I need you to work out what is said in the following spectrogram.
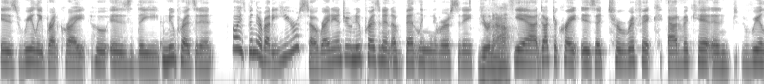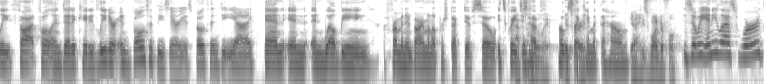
is really Brent Chrite, who is the new president Oh, he's been there about a year or so, right, Andrew? New president of Bentley University. Year and a half. Yeah, Dr. Crate is a terrific advocate and really thoughtful and dedicated leader in both of these areas, both in DEI and in, in well-being from an environmental perspective. So it's great Absolutely. to have folks It's like great. him at the helm. Yeah, he's wonderful. Zoe, any last words?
